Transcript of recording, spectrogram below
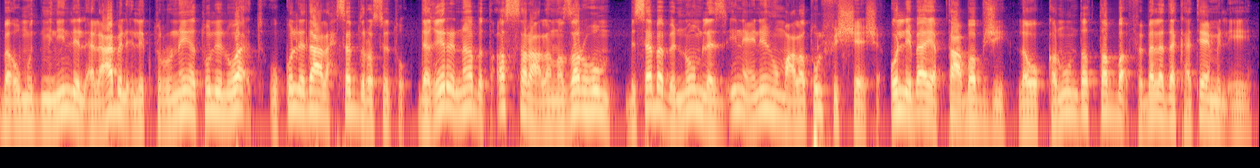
بقوا مدمنين للألعاب الإلكترونية طول الوقت وكل ده على حساب دراستهم. ده غير إنها بتأثر على نظرهم بسبب إنهم لازقين عينيهم على طول في الشاشة. قول لي بقى يا بتاع بابجي لو القانون ده اتطبق في بلدك هتعمل إيه؟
